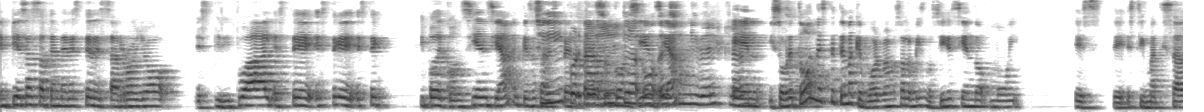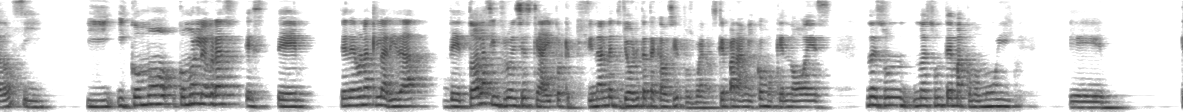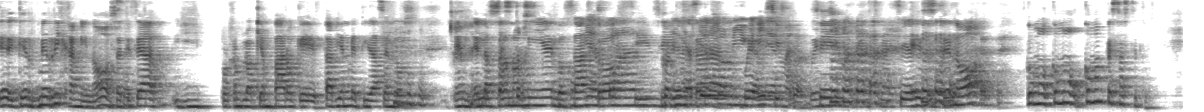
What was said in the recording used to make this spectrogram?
empiezas a tener este desarrollo espiritual, este, este, este tipo de conciencia? Empiezas a Sí, porque despertar es tu conciencia. es un nivel, claro. en- y sobre todo en este tema que volvemos a lo mismo, sigue siendo muy este, estigmatizado. Sí. y, y cómo, cómo logras este, tener una claridad de todas las influencias que hay, porque pues, finalmente yo ahorita te acabo de decir, pues bueno, es que para mí como que no es, no es, un, no es un tema como muy... eh, que, que me rija a mí, ¿no? O sea, que sea, y por ejemplo aquí Amparo, que está bien metidas en los, en, en la astronomía, en los Con astros, astral, sí, sí, sí, con mi Buenísima. Sí, es- Este, ¿no? ¿Cómo, cómo, ¿Cómo empezaste tú?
